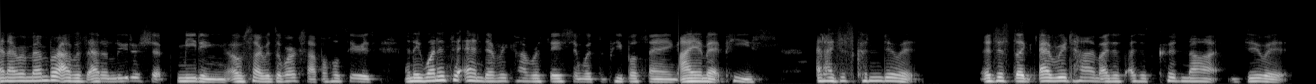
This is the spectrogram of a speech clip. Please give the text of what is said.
And I remember I was at a leadership meeting. Oh, sorry, it was a workshop, a whole series. And they wanted to end every conversation with the people saying, I am at peace. And I just couldn't do it. It just like every time I just I just could not do it.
